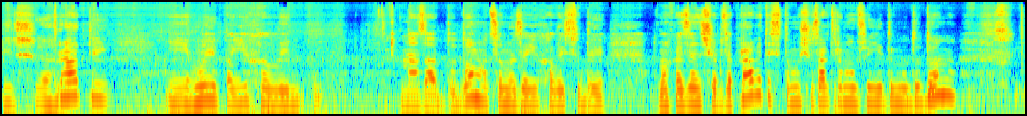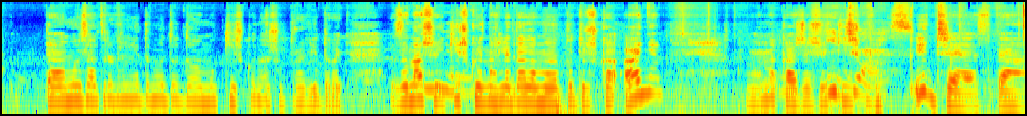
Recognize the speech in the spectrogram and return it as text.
більше грати, і ми поїхали назад додому. Це ми заїхали сюди в магазин, щоб заправитися, тому що завтра ми вже їдемо додому. Та ми завтра вже їдемо додому, кішку нашу провідувати. За нашою кішкою наглядала моя подружка Аня. Вона каже, що І кішка. І Джес, так.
